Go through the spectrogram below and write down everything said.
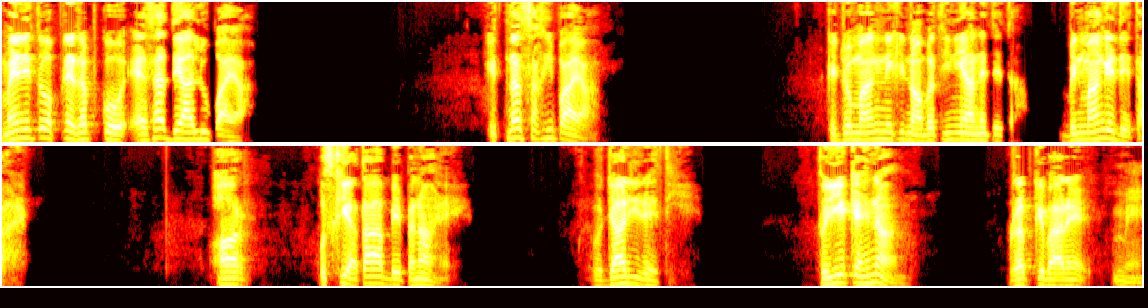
میں نے تو اپنے رب کو ایسا دیالو پایا، اتنا سخی پایا کہ جو مانگنے کی نوبت ہی نہیں آنے دیتا، بن مانگے دیتا ہے۔ اور اس کی عطا بے پناہ ہے۔ وہ جاری رہتی ہے۔ تو یہ کہنا رب کے بارے میں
